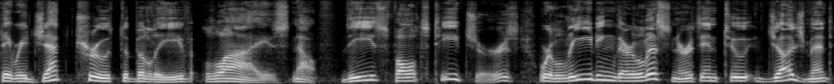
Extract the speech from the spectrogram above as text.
They reject truth to believe lies. Now, these false teachers were leading their listeners into judgment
